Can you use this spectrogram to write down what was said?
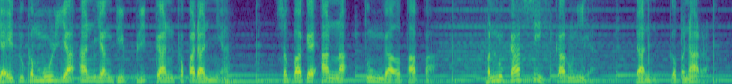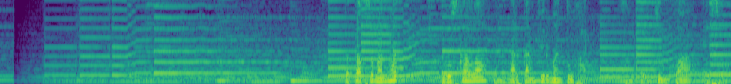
yaitu kemuliaan yang diberikan kepadanya sebagai anak tunggal Bapa, penuh kasih karunia dan kebenaran. Tetap semangat, teruskanlah mendengarkan firman Tuhan. Sampai jumpa esok.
